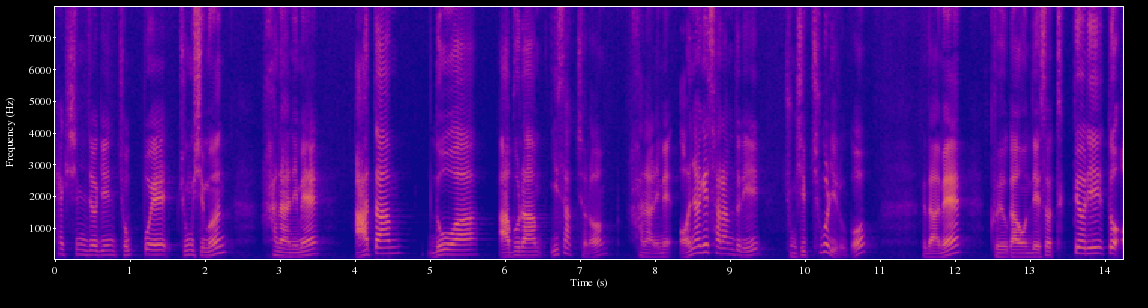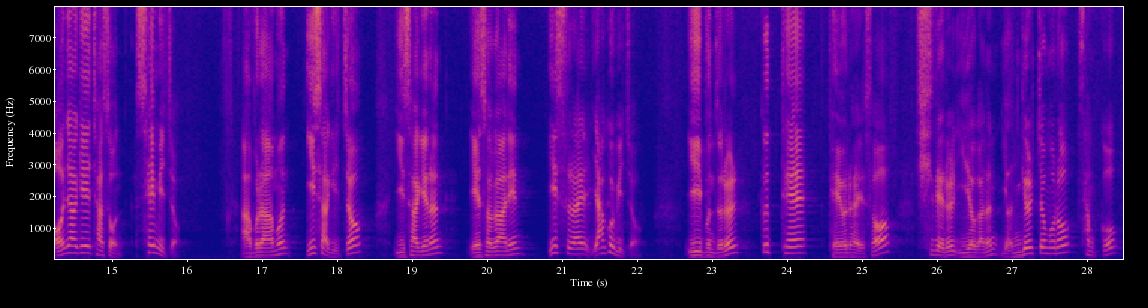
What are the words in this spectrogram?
핵심적인 족보의 중심은 하나님의 아담, 노아, 아브람, 이삭처럼 하나님의 언약의 사람들이 중심축을 이루고 그 다음에 그 가운데서 특별히 또 언약의 자손 셈이죠. 아브라함은 이삭이죠. 이삭에는 예서가 아닌 이스라엘 야곱이죠. 이분들을 끝에 배열해서 시대를 이어가는 연결점으로 삼고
